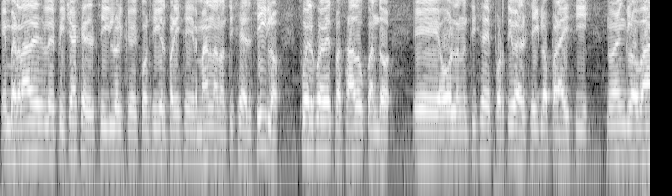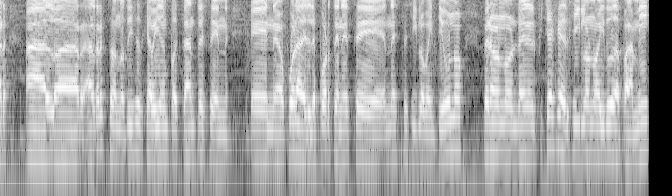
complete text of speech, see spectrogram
en verdad es el fichaje del siglo el que consigue el Paris Saint Germain, la noticia del siglo, fue el jueves pasado cuando eh, o la noticia deportiva del siglo para ahí sí no englobar al, al resto de noticias que ha habido impactantes en, en eh, fuera del deporte en este en este siglo XXI pero en el fichaje del siglo no hay duda para mí.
